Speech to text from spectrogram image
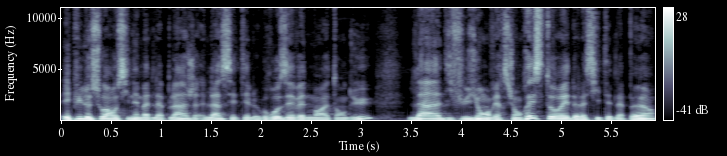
Et puis le soir au cinéma de la plage, là c'était le gros événement attendu, la diffusion en version restaurée de la Cité de la Peur,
